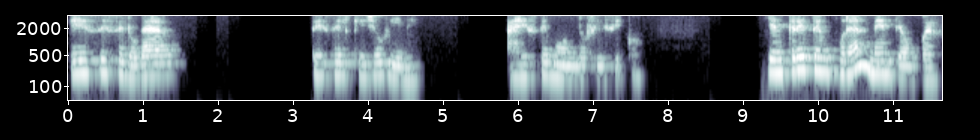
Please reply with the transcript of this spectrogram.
Ese es el hogar desde el que yo vine a este mundo físico y entré temporalmente a un cuerpo.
